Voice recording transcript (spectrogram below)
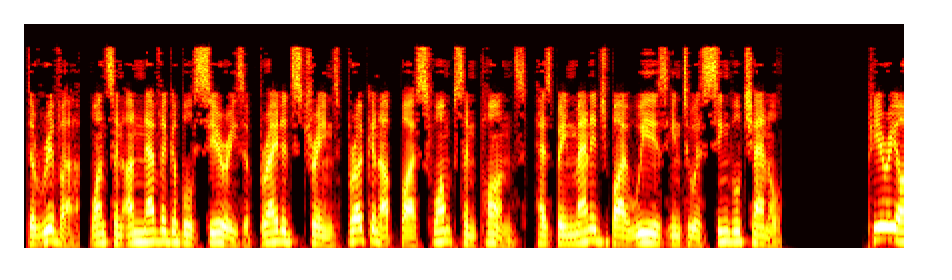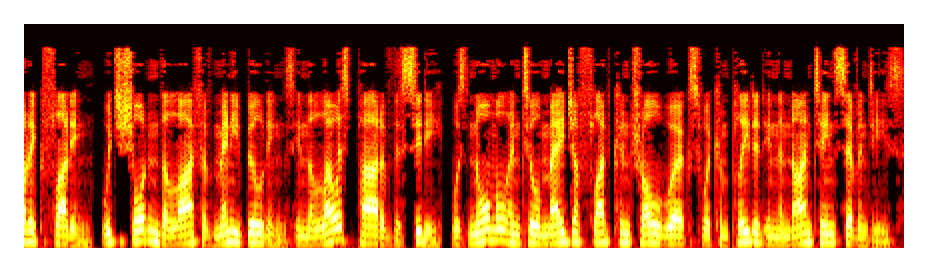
The river, once an unnavigable series of braided streams broken up by swamps and ponds, has been managed by weirs into a single channel. Periodic flooding, which shortened the life of many buildings in the lowest part of the city, was normal until major flood control works were completed in the 1970s.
